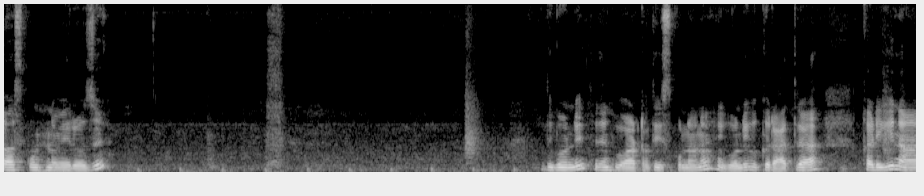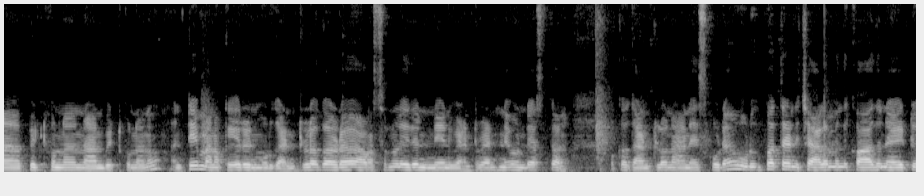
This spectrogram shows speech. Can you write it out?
కాసుకుంటున్నాం ఈరోజు. ఇదిగోండి దీనికి వాటర్ తీసుకున్నాను. ఇదిగోండి ఒక రాత్రి కడిగి నా పెట్టుకున్నాను నానబెట్టుకున్నాను. అంటే మనకి రెండు మూడు గంటలు కూడా అవసరం లేదండి. నేను వెంట వెంటనే వండేస్తాను. ఒక గంటలో నానేసి కూడా ఉడికిపోతాయండి. చాలామంది కాదు నైట్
